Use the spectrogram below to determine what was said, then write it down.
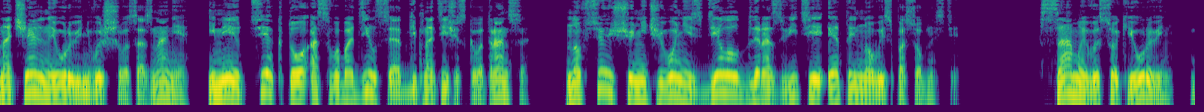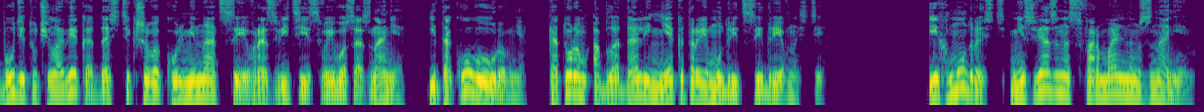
Начальный уровень высшего сознания имеют те, кто освободился от гипнотического транса, но все еще ничего не сделал для развития этой новой способности. Самый высокий уровень будет у человека, достигшего кульминации в развитии своего сознания и такого уровня, которым обладали некоторые мудрецы древности. Их мудрость не связана с формальным знанием,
